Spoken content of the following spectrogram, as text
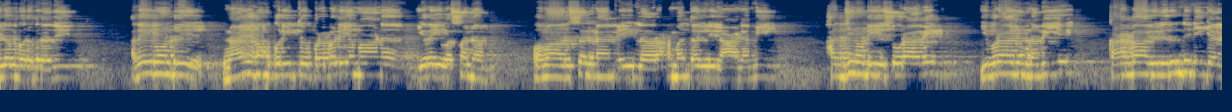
இடம்பெறுகிறது. அதே போன்று நாயகம் குறித்து பிரபலியமான இறை வசனம் ஒமா அர்சல்னாக இல்லா ரஹ்மத்தல் ஹஜ்ஜினுடைய சூறாவில் இப்ராஹிம் நபியை காபாவில் இருந்து நீங்கள்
